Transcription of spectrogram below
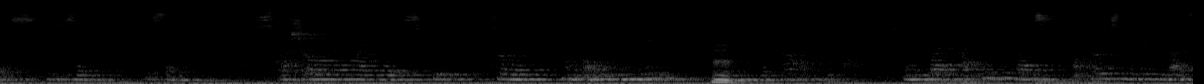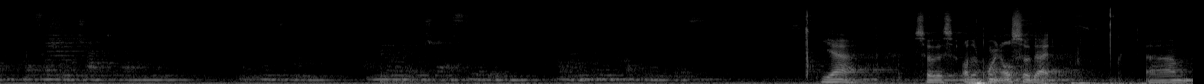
this. This is like, this like special, private, secret, sort of my own thing Mm. with God. And that, I think that that's, at least for me, that's, that's like an attractive element that makes me more interested in, oh, I'm going to cultivate this. Yeah. So this other point also that um,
